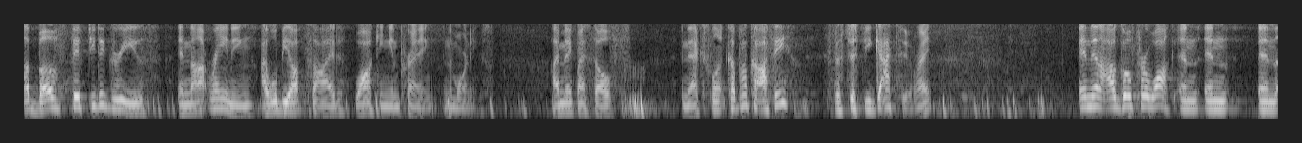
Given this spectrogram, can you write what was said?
above 50 degrees and not raining, I will be outside walking and praying in the mornings. I make myself an excellent cup of coffee, because that's just, you got to, right? And then I'll go for a walk. And, and, and,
